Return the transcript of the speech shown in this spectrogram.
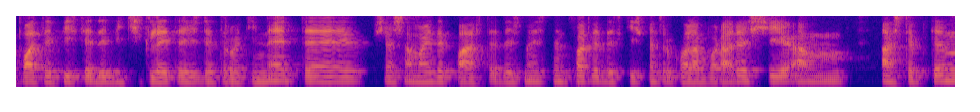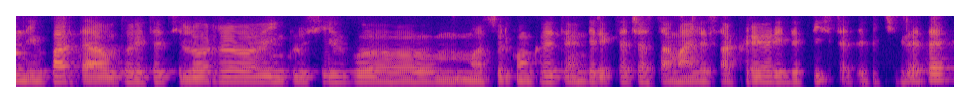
poate piste de biciclete și de trotinete și așa mai departe. Deci noi suntem foarte deschiși pentru colaborare și am Așteptăm din partea autorităților uh, inclusiv uh, măsuri concrete în direcția aceasta, mai ales a creării de piste de biciclete.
